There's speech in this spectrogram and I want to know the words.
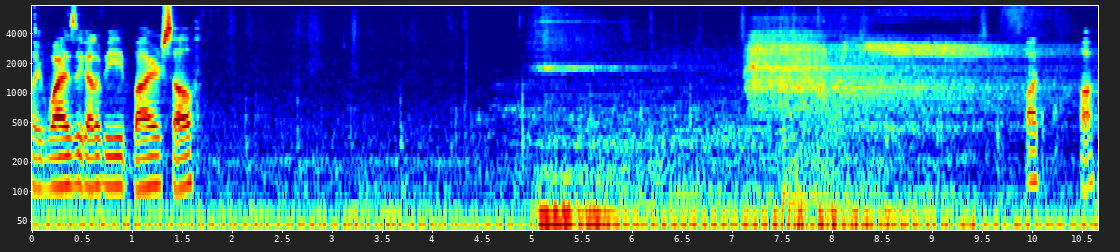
Like, why has it gotta be by yourself? What the fuck?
